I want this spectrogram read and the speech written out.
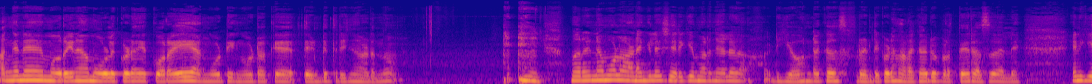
അങ്ങനെ മൊറീന മോളിൽ കൂടെ കുറേ അങ്ങോട്ടും ഇങ്ങോട്ടൊക്കെ തെണ്ടിത്തിരിഞ്ഞ് നടന്നു. മെറീന മോളാണെങ്കിൽ ശരിക്കും പറഞ്ഞാൽ ഡിയോറിന്റെ ഒക്കെ ഫ്രണ്ടിൽ കൂടെ നടക്കാൻ ഒരു പ്രത്യേക രസമല്ലേ. എനിക്ക്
